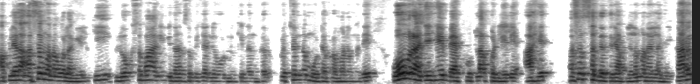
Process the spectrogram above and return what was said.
आपल्याला असं म्हणावं लागेल की लोकसभा आणि विधानसभेच्या निवडणुकीनंतर प्रचंड मोठ्या प्रमाणामध्ये ओमराजे हे बॅकफुटला पडलेले आहेत. असंच सध्या तरी आपल्याला म्हणायला लागेल. कारण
